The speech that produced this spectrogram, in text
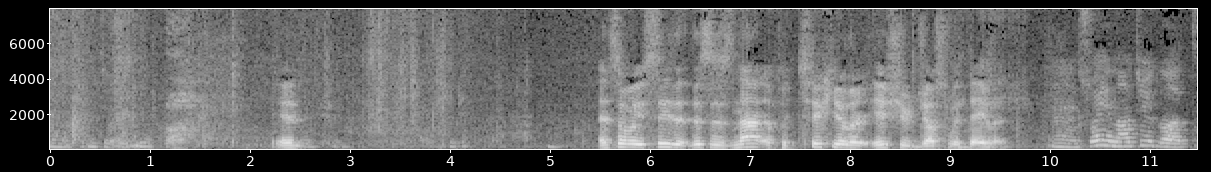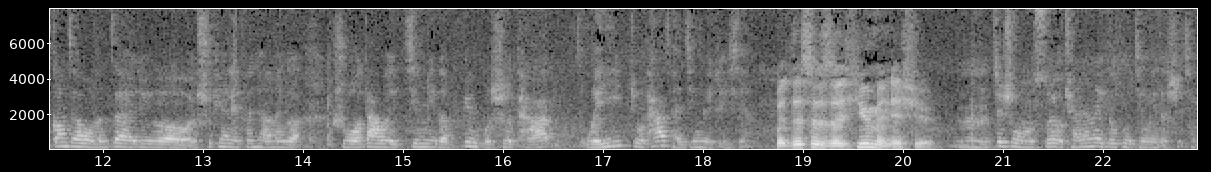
嗯，一九零六。 And, and so we see that this is not a particular issue just with David. 嗯，所以呢，这个刚才我们在这个诗篇里分享那个 说大卫经历的，并不是他唯一，只有他才经历这些。 But this is a human issue, 嗯，这是我们所有全人类都会经历的事情。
